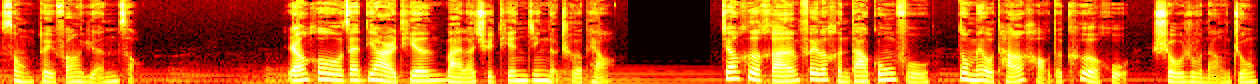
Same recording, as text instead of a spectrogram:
送对方远走，然后在第二天买了去天津的车票，将贺涵费了很大功夫都没有谈好的客户收入囊中。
